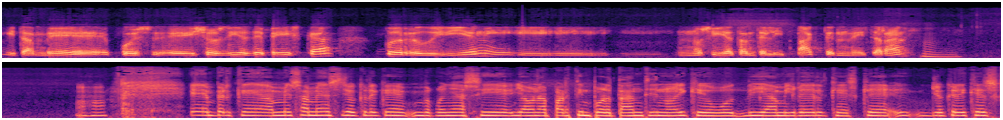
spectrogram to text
i també pues, aquests dies de pesca pues, reduirien i, i, i no seria tant l'impacte en el Mediterrani. Mm -hmm. Uh -huh. eh, perquè, a més a més, jo crec que Begoña sí hi ha una part important no? i que ho dia Miguel, que és que jo crec que és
